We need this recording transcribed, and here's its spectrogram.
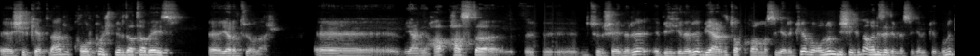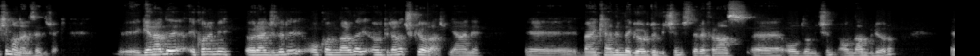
e, şirketler korkunç bir database e, yaratıyorlar. E, yani ha, hasta e, bütün şeyleri, e, bilgileri bir yerde toplanması gerekiyor ve onun bir şekilde analiz edilmesi gerekiyor. Bunu kim analiz edecek? E, genelde ekonomi öğrencileri o konularda ön plana çıkıyorlar. Yani e, ben kendim de gördüğüm için, işte referans e, olduğum için ondan biliyorum. E,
